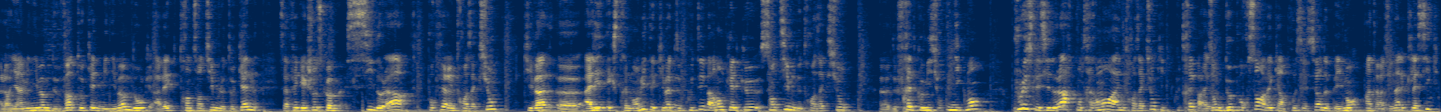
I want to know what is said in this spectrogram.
Alors il y a un minimum de 20 tokens minimum, donc avec 30 centimes le token, ça fait quelque chose comme 6 dollars pour faire une transaction qui va aller extrêmement vite et qui va te coûter pardon, quelques centimes de transaction de frais de commission uniquement, plus les 6 dollars, contrairement à une transaction qui te coûterait par exemple 2% avec un processeur de paiement international classique,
